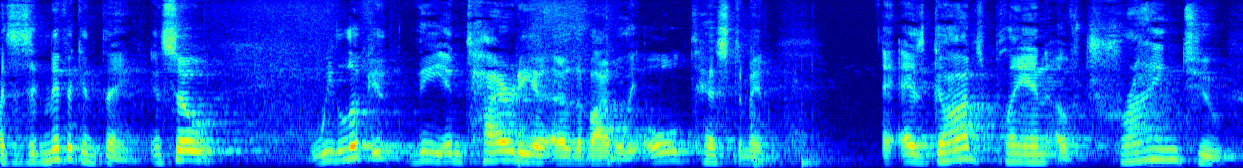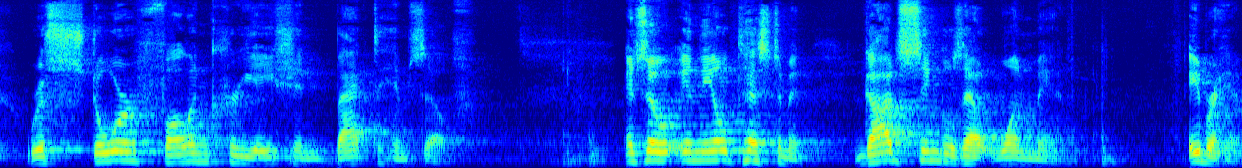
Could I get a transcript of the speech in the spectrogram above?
it's a significant thing. And so we look at the entirety of the Bible, the Old Testament, as God's plan of trying to restore fallen creation back to himself. And so in the Old Testament, God singles out one man, Abraham.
